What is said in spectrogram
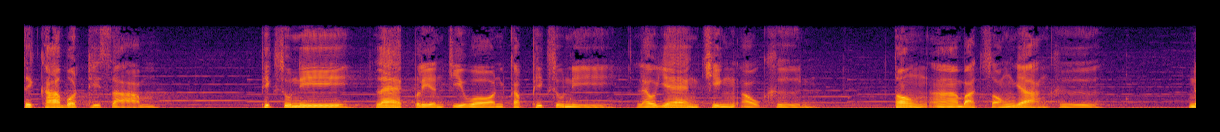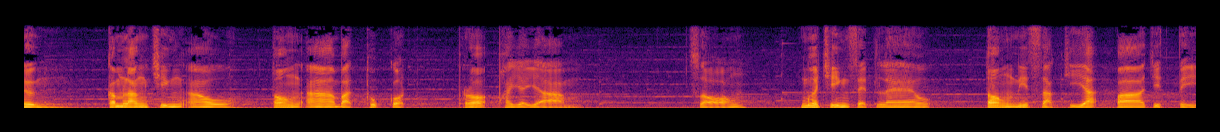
สิกขาบทที่สามภิกษุณีแลกเปลี่ยนจีวรกับภิกษุณีแล้วแย่งชิงเอาคืน ต้องอาบัตสองอย่างคือ 1. กำลังชิงเอา ต้องอาบัตทุกกฎ เพราะพยายาม 2. เมื่อชิงเสร็จแล้ว ต้องนิสักคิยปาจิตตี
